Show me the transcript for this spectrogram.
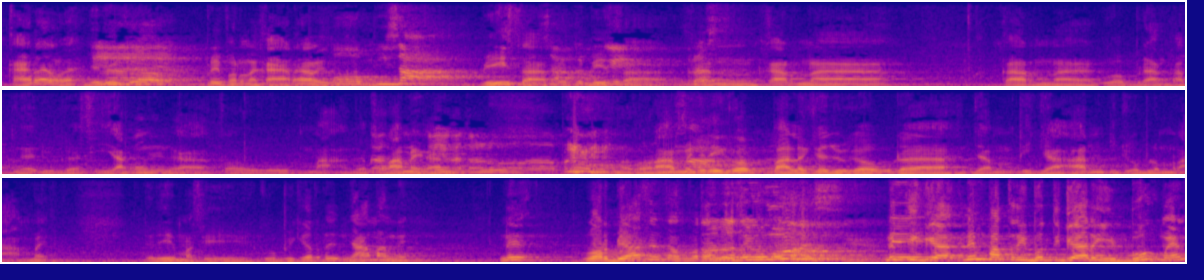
KRL ya. Jadi Iya, gua iya, iya. prefer naik KRL gitu. Oh kan. bisa. Bisa, Bisa, itu bisa. Terus? Dan karena karena gue berangkatnya juga siang nih nggak terlalu nggak terlalu rame kan? Iya, nggak terlalu eh, penuh. nggak terlalu rame. Jadi gue baliknya juga udah jam 3an itu juga belum rame. Jadi masih gue pikir nih nyaman nih. Ini luar biasa nih transportasi Transportasi umum. ini tiga ini empat ribu tiga ribu men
